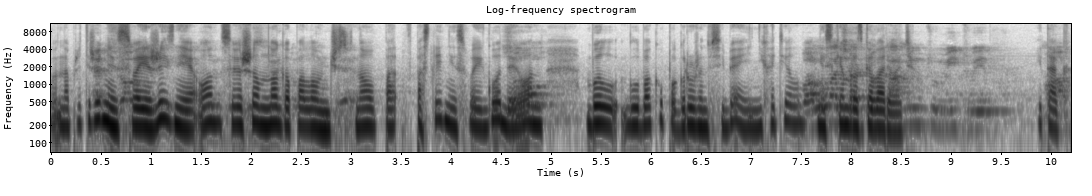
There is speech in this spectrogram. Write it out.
На протяжении своей жизни он совершил много паломничеств, но в последние свои годы он был глубоко погружен в себя и не хотел ни с кем разговаривать. Итак.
